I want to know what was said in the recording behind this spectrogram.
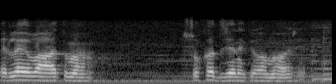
એટલે એવા આત્મા સુખદ જેને કહેવામાં આવે છે.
